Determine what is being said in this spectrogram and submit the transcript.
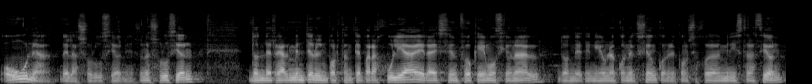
o una de las soluciones. Una solución donde realmente lo importante para Julia era ese enfoque emocional, donde tenía una conexión con el Consejo de Administración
